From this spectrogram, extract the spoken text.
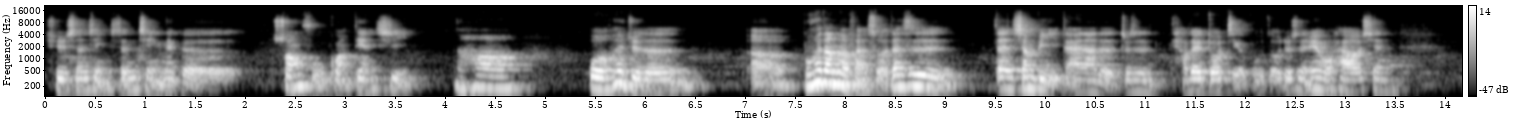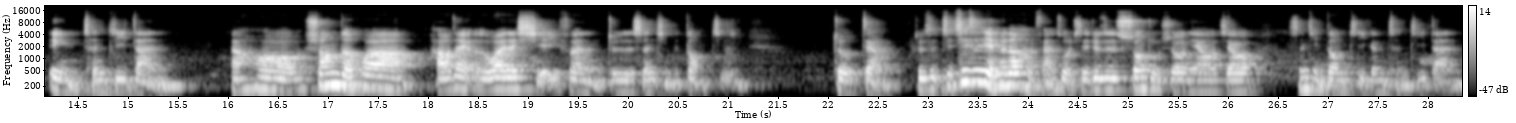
去申请申请那个双辅广电系，然后我会觉得。呃，不会到那么繁琐，但是但相比戴安娜的，就是还在多几个步骤，就是因为我还要先印成绩单，然后双的话还要再额外再写一份就是申请的动机，就这样，就是其其实也没有到很繁琐，其实就是双主修你要交申请动机跟成绩单，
